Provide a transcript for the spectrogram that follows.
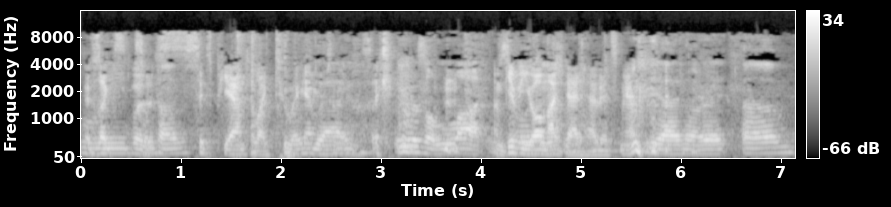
It's like read it's sometimes. 6 p.m. to like 2 a.m. or Yeah, like, it was a lot. I'm giving you all my bad habits, man. yeah, I know, right? Um,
